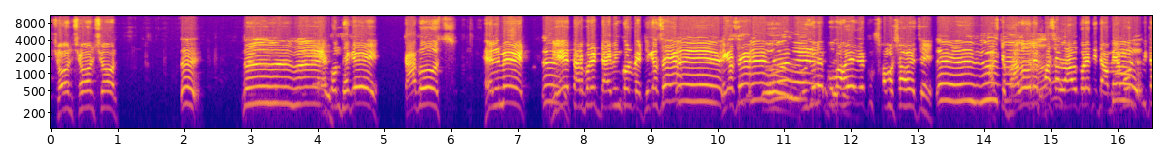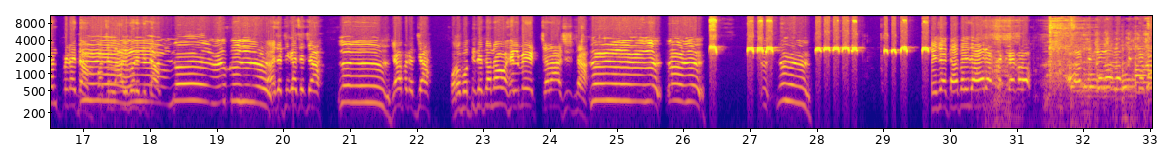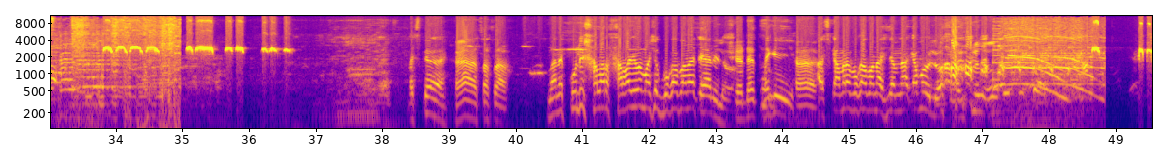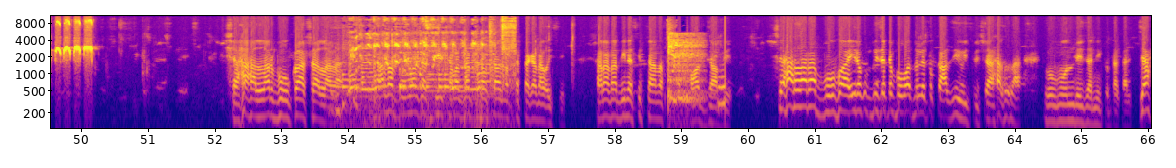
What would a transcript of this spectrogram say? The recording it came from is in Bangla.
শোন শোন শোন। এখন থেকে কাগজ, হেলমেট নিয়ে তারপরে ড্রাইভিং করবে, ঠিক আছে? ঠিক আছে? দুজনে বোবা হয়ে খুব সমস্যা হয়েছে। আজকে ভালো হলে পাশা লাল করে দিতাম, এমন পিটান পেটাইতাম পাশা লাল করে দিতাম। আচ্ছা ঠিক আছে, যা। যা, বেটা, যা। পরবর্তীতে যেন হেলমেট ছাড়া আসিস না। তাড়াতাড়ি যা রাস্তা ক্লিয়ার করো রাস্তা clear করো, রাস্তা clear করো। হ্যাঁ চাচা। মানে পুলিশ শালার সারা জীবন বোকা বানায় টেহা নিল। সেটাই নাকি? হ্যাঁ। আজকে আমরা বোকা বানাইছিলাম না কেমন হইল? শালার বোকা, শালারা। শালা বোমার কাছ থেকে শালা চার টাকা চার লাখ টাকা না হয়েছে। সারাটা দিন আছে চা নাস্তা খাওয়া যাবে। বোবা, এরকম দুই বোবা ধরলে তো কাজই হইতো, শালা। মন দিয়ে জানি কোথাকার। যা।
